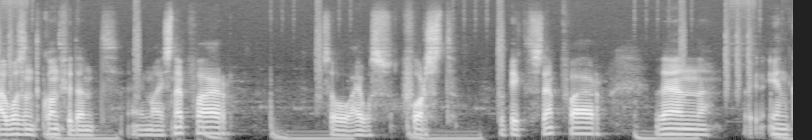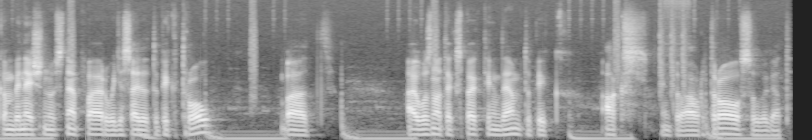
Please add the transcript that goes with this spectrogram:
I wasn't confident in my Snapfire, so I was forced to pick Snapfire. Then, in combination with Snapfire, we decided to pick Troll, but I was not expecting them to pick Axe into our Troll, so we got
